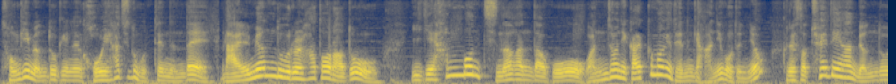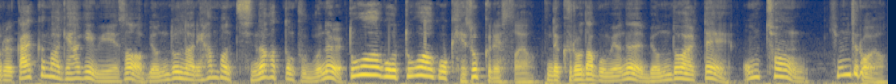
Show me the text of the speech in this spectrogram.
전기 면도기는 거의 하지도 못했는데 날 면도를 하더라도 이게 한 번 지나간다고 완전히 깔끔하게 되는 게 아니거든요. 그래서 최대한 면도를 깔끔하게 하기 위해서 면도날이 한 번 지나갔던 부분을 또 하고 또 하고 계속 그랬어요. 근데 그러다 보면은 면도할 때 엄청 힘들어요.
